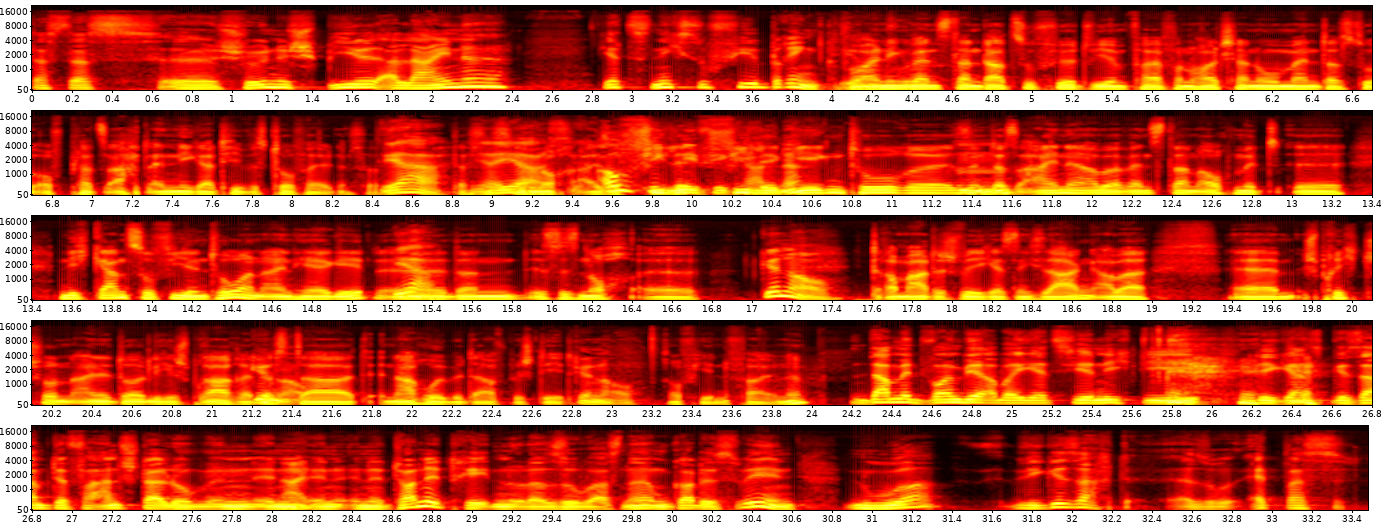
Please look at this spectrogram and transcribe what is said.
dass das äh, schöne Spiel alleine jetzt nicht so viel bringt. Vor allen Dingen, wenn es dann dazu führt, wie im Fall von Holstein im Moment, dass du auf Platz 8 ein negatives Torverhältnis hast. Ja, das ja, ist ja, ja. noch, also Auch viele, viele ne? Gegentore sind das eine, aber wenn es dann auch mit äh, nicht ganz so vielen Toren einhergeht, Ja. äh, dann ist es noch äh, Genau. dramatisch, will ich jetzt nicht sagen, aber ähm, spricht schon eine deutliche Sprache, dass Genau. da Nachholbedarf besteht. Genau. Auf jeden Fall, ne? Damit wollen wir aber jetzt hier nicht die, die ganz gesamte Veranstaltung in, in, in, in eine Tonne treten oder sowas, ne? um Gottes Willen. Nur, wie gesagt, also etwas,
